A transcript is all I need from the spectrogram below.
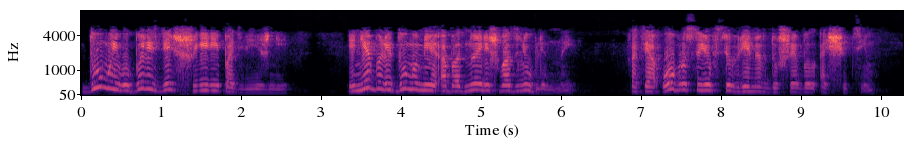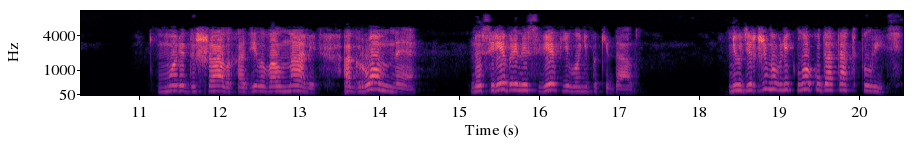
Думы его были здесь шире и подвижней, и не были думами об одной лишь возлюбленной, хотя образ ее все время в душе был ощутим. Море дышало, ходило волнами, огромное, но серебряный свет его не покидал. Неудержимо влекло куда-то отплыть.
